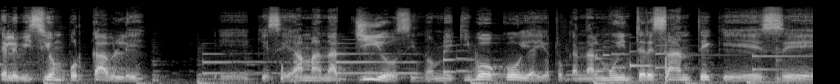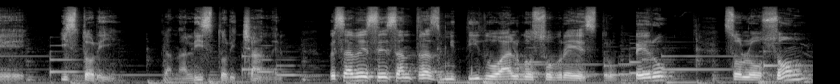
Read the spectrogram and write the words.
televisión por cable, que se llama Nat Geo, si no me equivoco, y hay otro canal muy interesante que es eh, History, canal History Channel. Pues a veces han transmitido algo sobre esto, pero solo son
